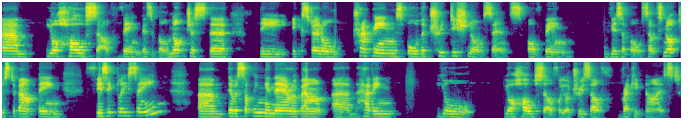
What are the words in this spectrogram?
um, your whole self being visible, not just the the external trappings or the traditional sense of being visible. So it's not just about being physically seen. Um, there was something in there about um, having your your whole self or your true self recognized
